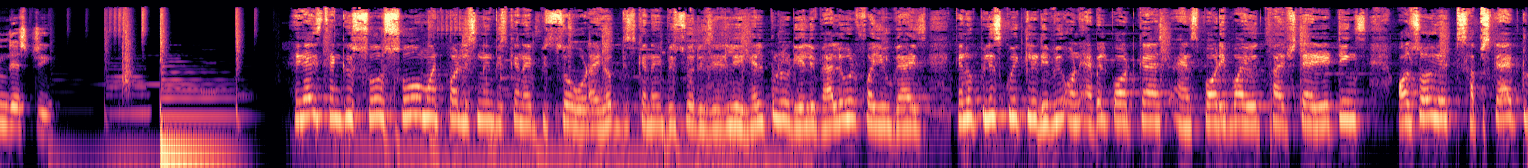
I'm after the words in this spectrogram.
industry Hey guys, thank you so so much for listening this kind of episode. I hope this kind of episode is really helpful, really valuable for you guys. Can you please quickly review on Apple Podcast and Spotify with five star ratings? Also, subscribe to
